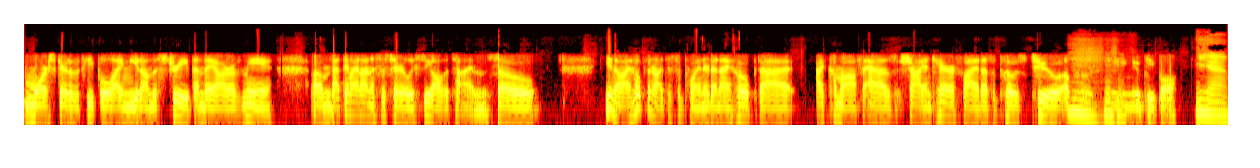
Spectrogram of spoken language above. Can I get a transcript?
more scared of the people I meet on the street than they are of me um, that they might not necessarily see all the time. So, you know, I hope they're not disappointed, and I hope that I come off as shy and terrified as opposed to opposed to meeting new people. Yeah.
